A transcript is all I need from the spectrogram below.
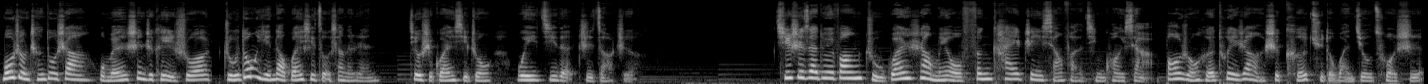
某种程度上，我们甚至可以说，主动引导关系走向的人，就是关系中危机的制造者。其实，在对方主观上没有分开这一想法的情况下，包容和退让是可取的挽救措施。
